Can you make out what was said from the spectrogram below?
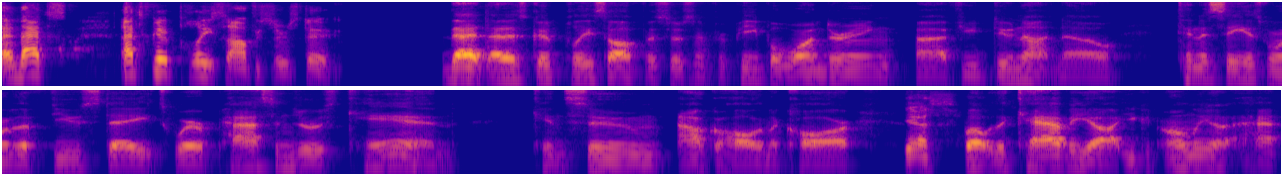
and that's that's good police officers too. That that is good police officers, and for people wondering, uh, if you do not know, Tennessee is one of the few states where passengers can consume alcohol in a car, Yes, but with a caveat: you can only have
